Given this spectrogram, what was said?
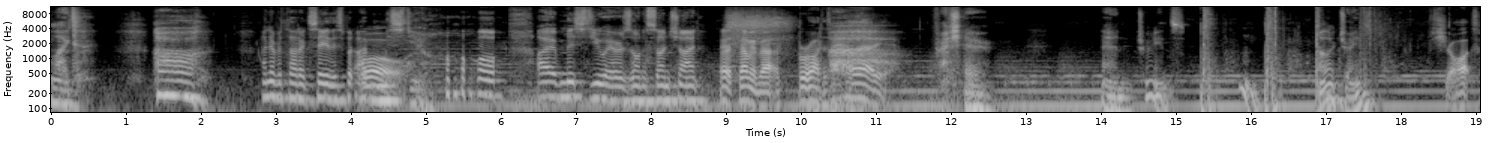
Light. Oh, I never thought I'd say this, but Whoa. I've missed you. I've missed you, Arizona sunshine. Yeah, tell me about it. Bright as hell out here. Fresh air. And trains. Hmm. I like trains. Shot.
